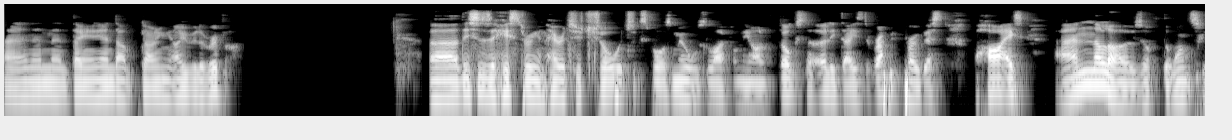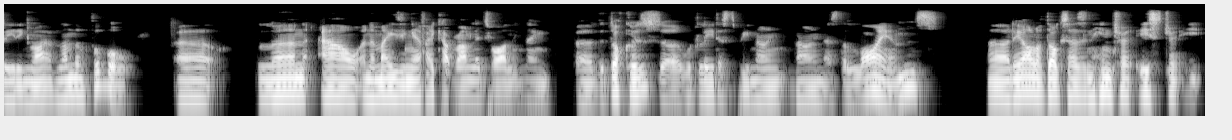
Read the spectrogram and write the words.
And then they end up going over the river. Uh, this is a history and heritage tour which explores Millwall's life on the Isle of Dogs, the early days, the rapid progress, the highs and the lows of the once leading light of London football. Uh, learn how an amazing FA Cup run led to our nickname, uh, the Dockers, uh, would lead us to be known known as the Lions. Uh, the Isle of Dogs has an history.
